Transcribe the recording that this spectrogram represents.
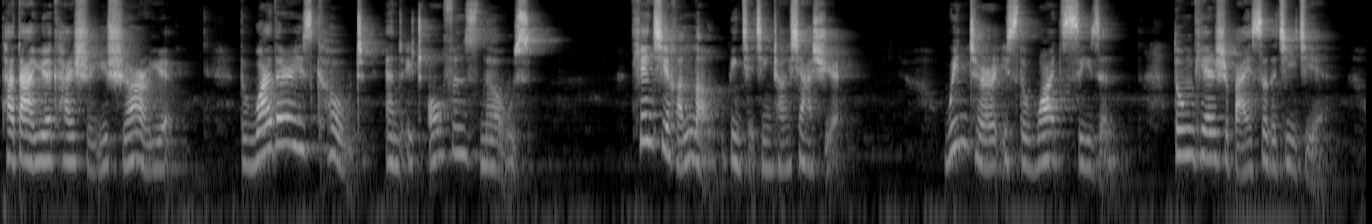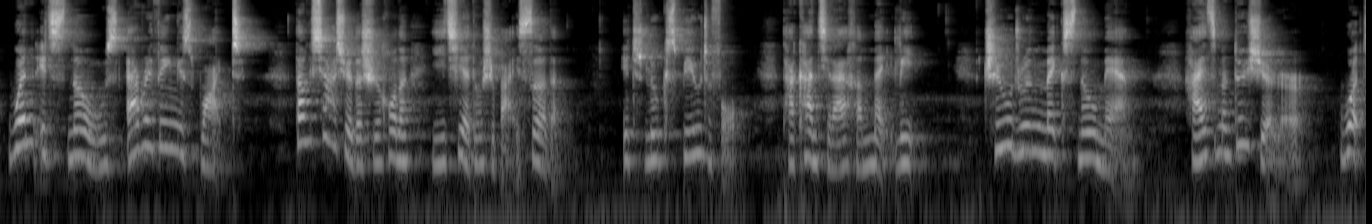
它大约开始于十二月。The weather is cold and it often snows. 天气很冷，并且经常下雪。Winter is the white season. 冬天是白色的季节。When it snows, everything is white. 当下雪的时候呢，一切都是白色的。It looks beautiful. 它看起来很美丽。Children make snowmen. 孩子们堆雪人儿。What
